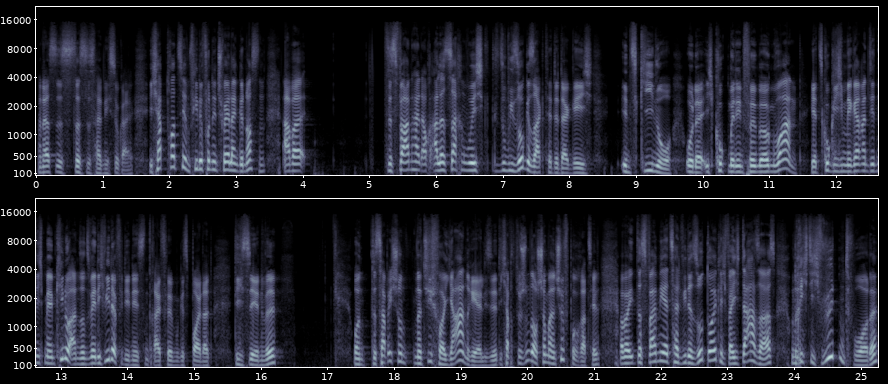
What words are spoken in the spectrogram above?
Und das ist, das ist halt nicht so geil. Ich habe trotzdem viele von den Trailern genossen, aber das waren halt auch alles Sachen, wo ich sowieso gesagt hätte, da gehe ich ins Kino oder ich gucke mir den Film irgendwo an. Jetzt gucke ich ihn mir garantiert nicht mehr im Kino an, sonst werde ich wieder für die nächsten drei Filme gespoilert, die ich sehen will. Und das habe ich schon natürlich vor Jahren realisiert. Ich habe es bestimmt auch schon mal in Schiffbruch erzählt. Aber das war mir jetzt halt wieder so deutlich, weil ich da saß und richtig wütend wurde.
